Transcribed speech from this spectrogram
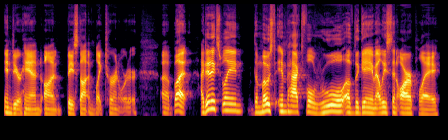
into your hand on based on like turn order. Uh, but I didn't explain the most impactful rule of the game, at least in our play,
